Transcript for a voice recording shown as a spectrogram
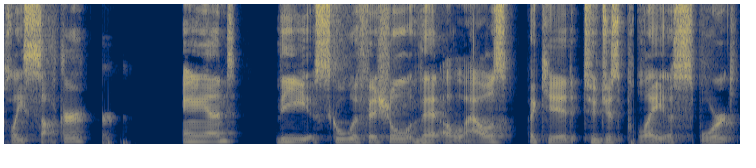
play soccer and the school official that allows a kid to just play a sport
